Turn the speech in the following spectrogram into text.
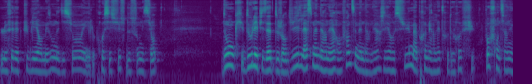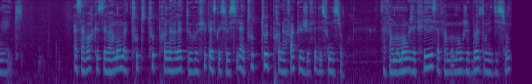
le fait d'être publié en maison d'édition et le processus de soumission. Donc, d'où l'épisode d'aujourd'hui. La semaine dernière, en fin de semaine dernière, j'ai reçu ma première lettre de refus pour Frontières numériques. À savoir que c'est vraiment ma toute, toute première lettre de refus parce que c'est aussi la toute, toute première fois que je fais des soumissions. Ça fait un moment que j'écris, ça fait un moment que je bosse dans l'édition.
